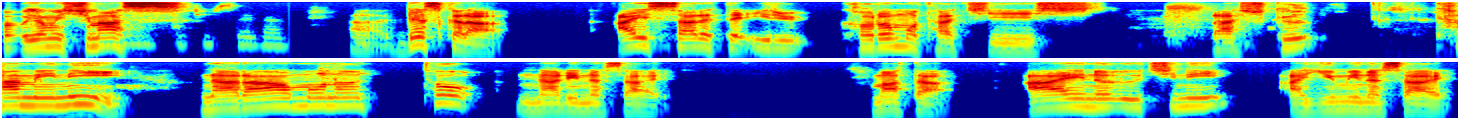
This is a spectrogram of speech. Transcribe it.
お読みします。ですから、愛されている子供たちらしく、神に習うものとなりなさい。また、愛のうちに歩みなさい。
